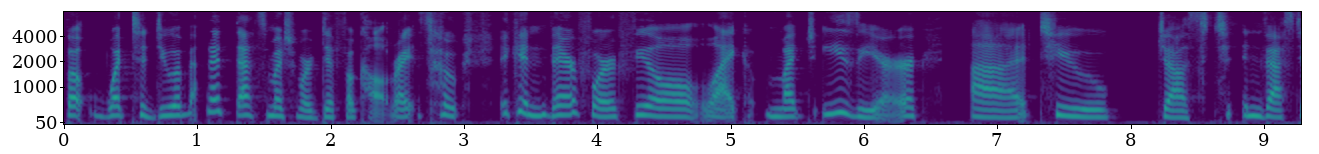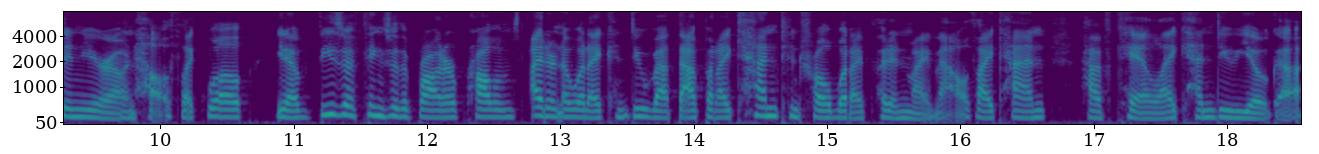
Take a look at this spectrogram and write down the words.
but what to do about it, that's much more difficult, right? So it can therefore feel like much easier uh, to just invest in your own health. Like, well, you know, these are things are the broader problems. I don't know what I can do about that, but I can control what I put in my mouth. I can have kale. I can do yoga.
